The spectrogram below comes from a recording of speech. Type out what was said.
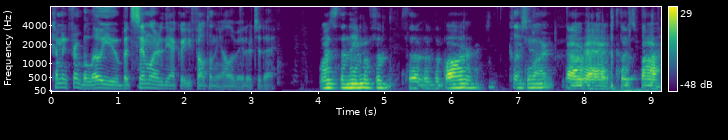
coming from below you, but similar to the echo you felt on the elevator today. What's the name of the the, of the bar? Cliff's again? bar. Oh, right, Cliff's bar.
